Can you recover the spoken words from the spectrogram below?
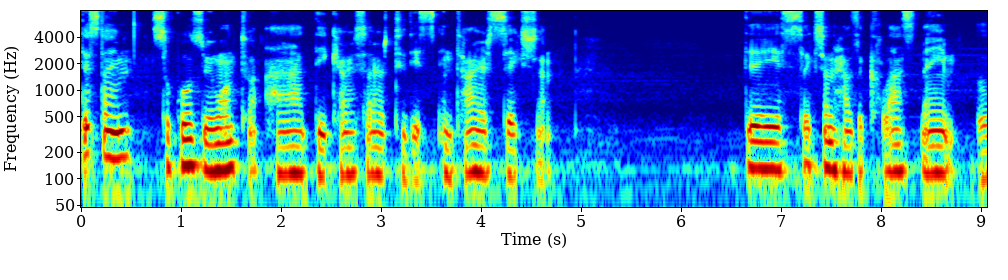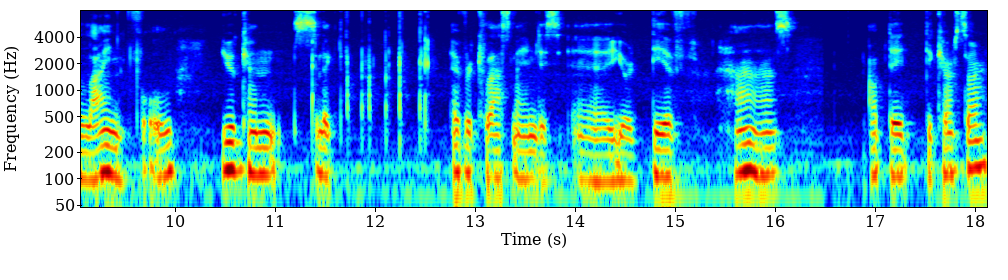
This time, suppose we want to add the cursor to this entire section. The section has a class name lineful. You can select every class name this uh, your div has update the cursor.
